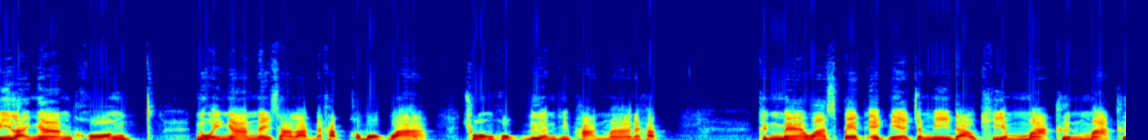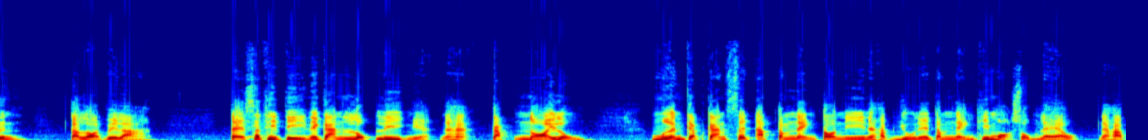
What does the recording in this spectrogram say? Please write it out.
มีรายงานของ หน่วยงานในสหรัฐนะครับเขาบอกว่าช่วง 6 เดือนที่ผ่านมานะครับ ถึงแม้ว่า SpaceX เนี่ยจะมีดาวเทียมมากขึ้นมากขึ้นตลอดเวลา แต่สถิติในการหลบหลีกเนี่ยนะฮะกับน้อยลง เหมือนกับการเซตอัพตำแหน่งตอนนี้นะครับ อยู่ในตำแหน่งที่เหมาะสมแล้วนะครับ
